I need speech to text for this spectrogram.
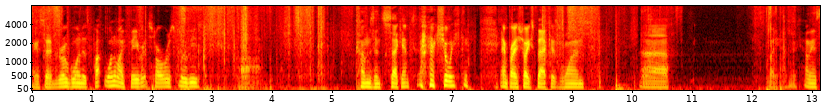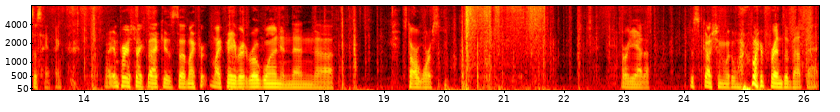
Like I said, Rogue One is one of my favorite Star Wars movies. Uh, comes in second, actually. Empire Strikes Back is one. Uh, oh yeah, I mean it's the same thing. Uh, Empire Strikes Back is uh, my my favorite. Rogue One, and then uh, Star Wars. Already had a discussion with one of my friends about that.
